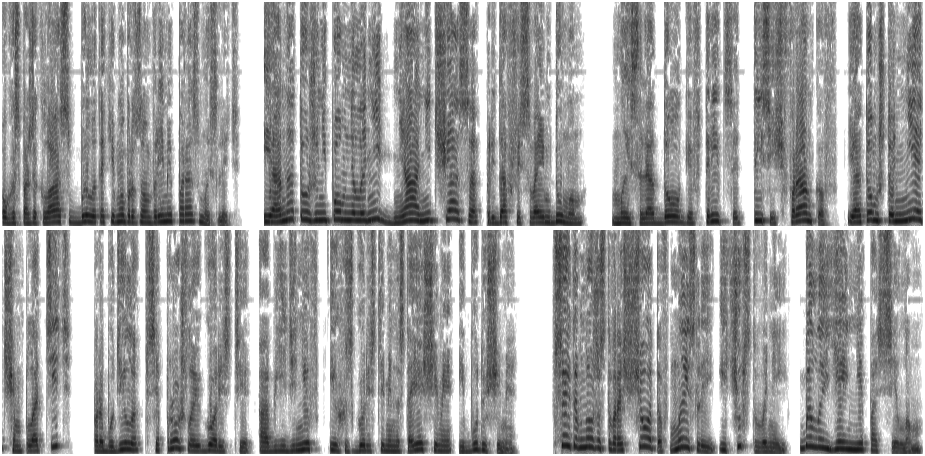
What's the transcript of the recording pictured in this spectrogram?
У госпожи Класс было таким образом время поразмыслить. И она тоже не помнила ни дня, ни часа, предавшись своим думам. Мысль о долге в 30 тысяч франков и о том, что нечем платить, пробудила все прошлые горести, объединив их с горестями настоящими и будущими. Все это множество расчетов, мыслей и чувствований было ей не по силам.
